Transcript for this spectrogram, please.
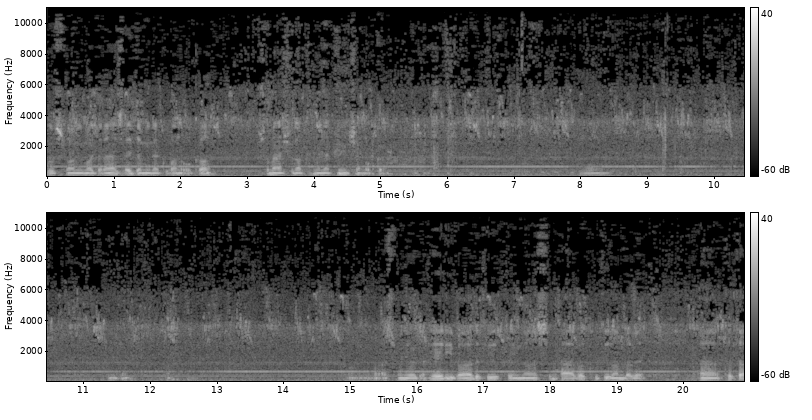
Goswami magyaráz, egy, aminek van oka, és a másiknak, aminek nincsen oka. Azt mondja, hogy a héri vád, a filprima, szabháva, kutilambave, tata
